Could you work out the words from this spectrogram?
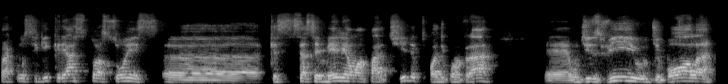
para conseguir criar situações uh, que se assemelhem a uma partida que tu pode encontrar, é, um desvio de bola.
